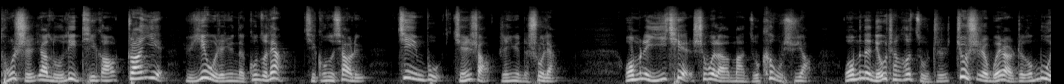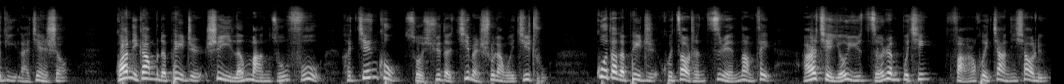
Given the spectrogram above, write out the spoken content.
同时要努力提高专业与业务人员的工作量及工作效率，进一步减少人员的数量。我们的一切是为了满足客户需要，我们的流程和组织就是围绕这个目的来建设。管理干部的配置是以能满足服务和监控所需的基本数量为基础，过大的配置会造成资源浪费，而且由于责任不清，反而会降低效率。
